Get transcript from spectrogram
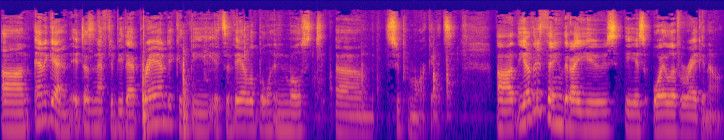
Um, and again, it doesn't have to be that brand. It can be, it's available in most um, supermarkets. Uh, the other thing that I use is oil of oregano.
